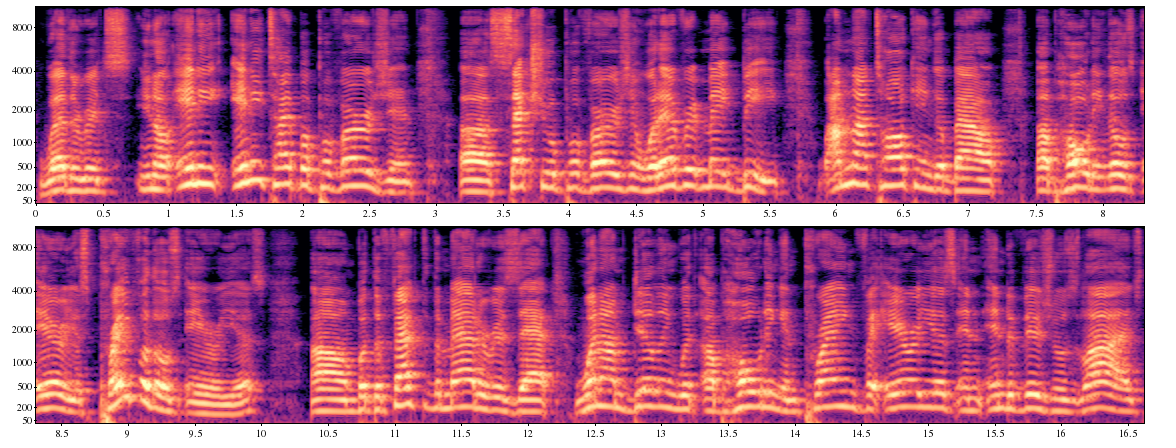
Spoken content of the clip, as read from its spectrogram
whether it's you know any any type of perversion, uh, sexual perversion, whatever it may be. I'm not talking about upholding those areas. Pray for those areas. Um, but the fact of the matter is that when I'm dealing with upholding and praying for areas in individuals' lives,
